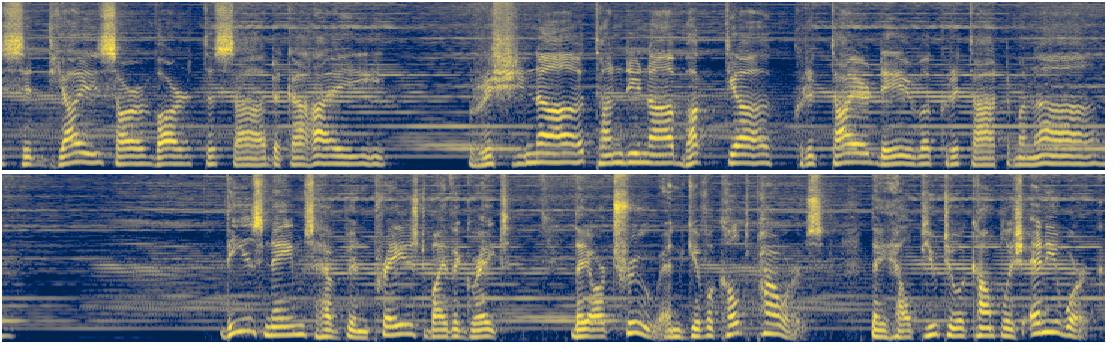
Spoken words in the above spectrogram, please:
Siddhyai sarvartha sadakahai Rishina tandina bhaktya kritair deva kritatmana These names have been praised by the great. They are true and give occult powers. They help you to accomplish any work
